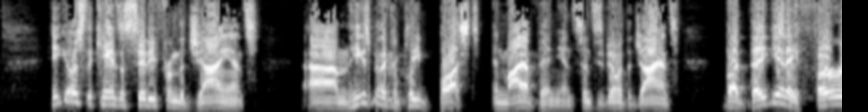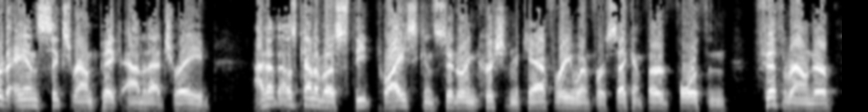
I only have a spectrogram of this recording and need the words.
he goes to Kansas City from the Giants. Um, he's been a complete bust, in my opinion, since he's been with the Giants. But they get a third and sixth round pick out of that trade. I thought that was kind of a steep price considering Christian McCaffrey went for a second, third, fourth, and fifth rounder.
